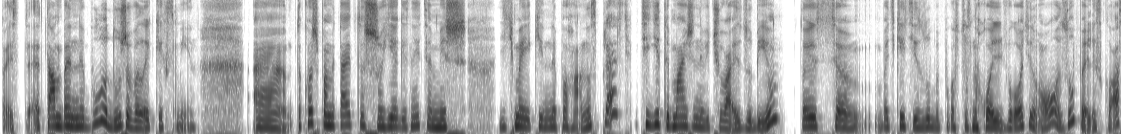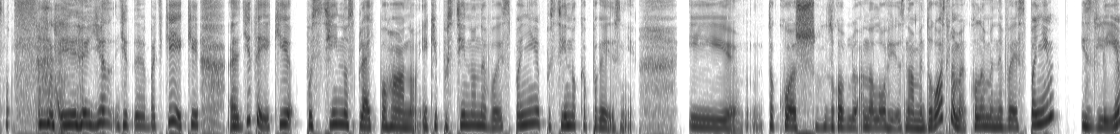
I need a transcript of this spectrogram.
Тобто там би не було дуже великих змін. Е, Також пам'ятайте, що є різниця між дітьми, які непогано сплять. Ті діти майже не відчувають зубів. Тобто батьки ті зуби просто знаходять в роті, о, зуби, ліс, класно. І є батьки, які діти, які постійно сплять погано, які постійно не виспані, постійно капризні. І також зроблю аналогію з нами дорослими, коли ми не виспані, і злі,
